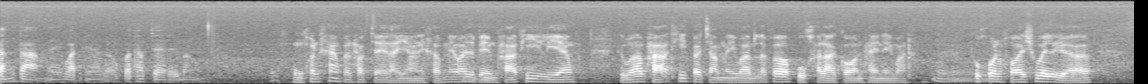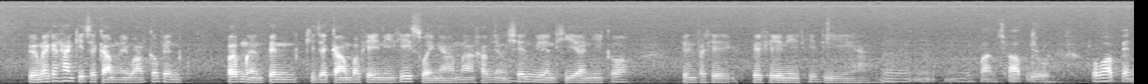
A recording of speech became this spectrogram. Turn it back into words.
ต่าง ๆ ในวัดเนี่ย เราประทับใจอะไรบ้าง ผมค่อนข้างประทับใจหลายอย่างเลยครับ ไม่ว่าจะเป็นพระพี่เลี้ยง หรือว่าพระที่ประจำในวัด แล้วก็บุคลากรภายในวัดอืมทุกคนคอยช่วยเหลือ หรือแม้กระทั่งกิจกรรมในวัดก็เป็น เหมือนเป็นกิจกรรมประเพณีที่สวยงามมากครับ อย่างเช่นเวียนเทียนนี้ก็เป็นประเพประเพณีที่ดีครับอืมอืมอืมมีความชอบอยู่ เพราะว่าเป็น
